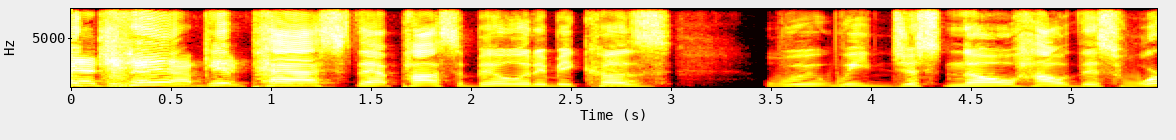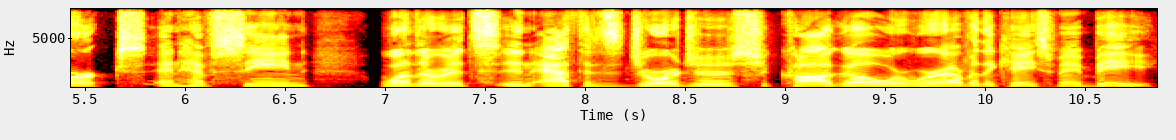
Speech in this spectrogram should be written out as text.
imagine that can't get past that possibility because we we just know how this works and have seen whether it's in Athens, Georgia, Chicago, or wherever the case may be.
